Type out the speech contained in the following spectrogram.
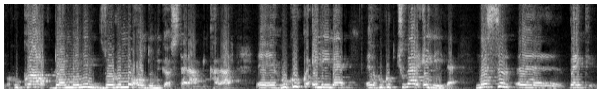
hukuka dönmenin zorunlu olduğunu gösteren bir karar. E, hukuk eliyle, e, hukukçular eliyle nasıl e, belki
